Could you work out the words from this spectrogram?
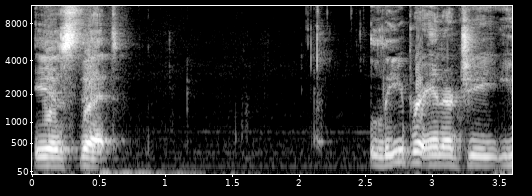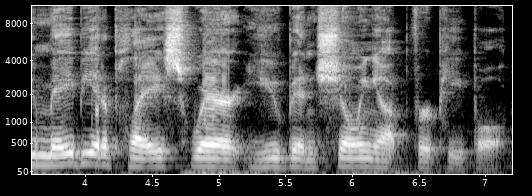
is that Libra energy, you may be at a place where you've been showing up for people,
